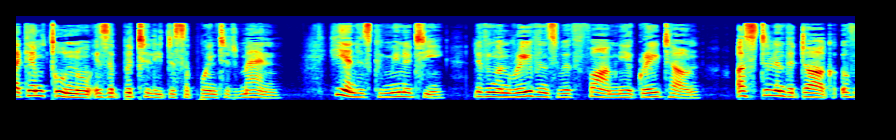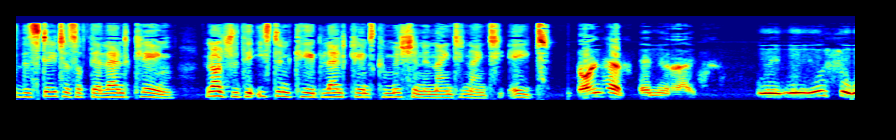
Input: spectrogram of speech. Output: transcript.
Sakem Mchunu is a bitterly disappointed man. He and his community, living on Ravensworth Farm near Greytown, are still in the dark over the status of their land claim lodged with the Eastern Cape Land Claims Commission in 1998. Don't have any rights. We, we used to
